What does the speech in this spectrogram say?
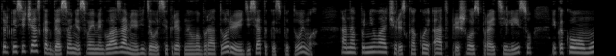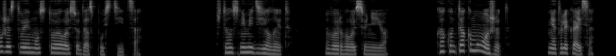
Только сейчас, когда Соня своими глазами увидела секретную лабораторию и десяток испытуемых, она поняла, через какой ад пришлось пройти Лису и какого мужества ему стоило сюда спуститься. Что он с ними делает? Вырвалось у нее. Как он так может? Не отвлекайся.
